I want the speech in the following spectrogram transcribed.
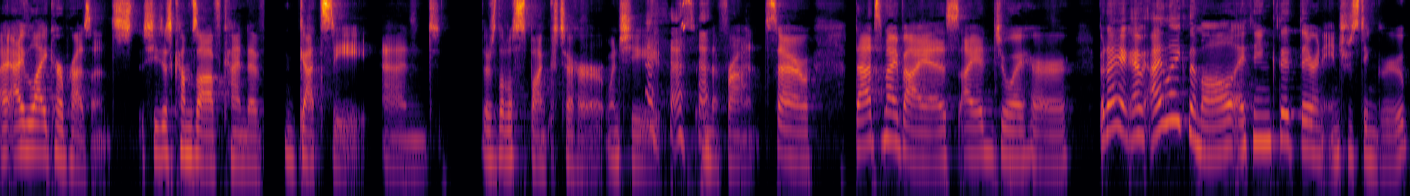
I, I like her presence. She just comes off kind of gutsy and there's a little spunk to her when she's in the front. So that's my bias. I enjoy her, but I, I I like them all. I think that they're an interesting group.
